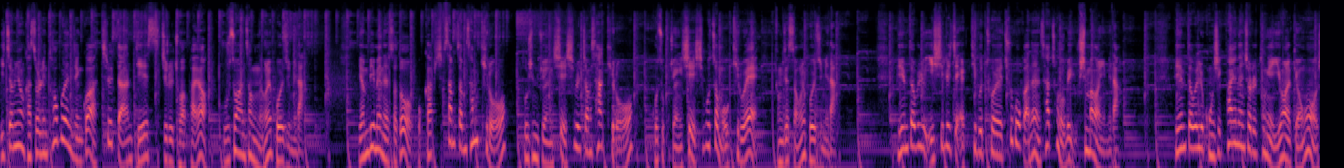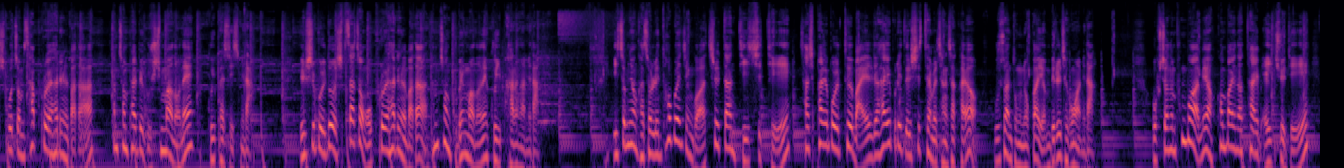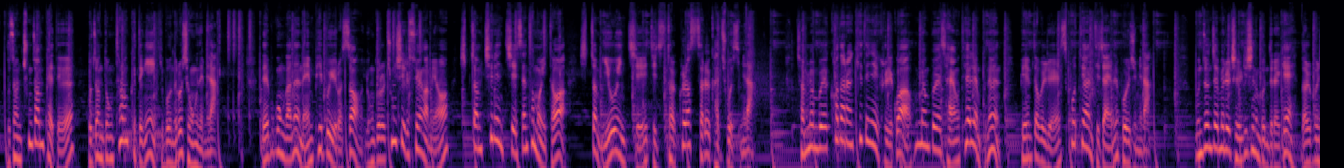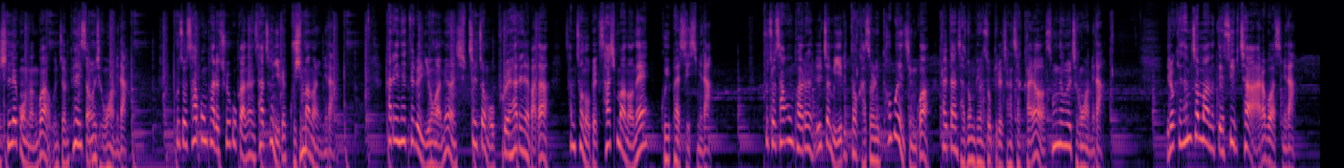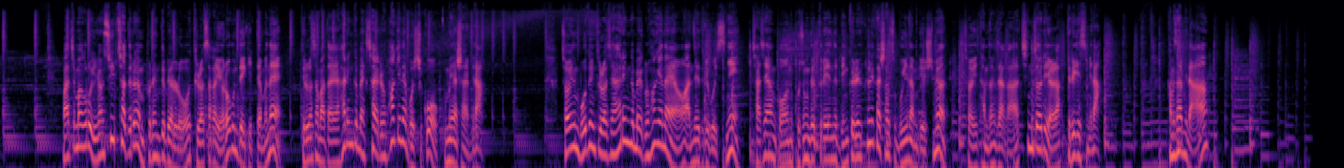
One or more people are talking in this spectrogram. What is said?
2.0 가솔린 터보 엔진과 7단 DSG를 조합하여 우수한 성능을 보여줍니다. 연비면에서도 복합 13.3km, 도심 주행 시 11.4km, 고속 주행 시 15.5km의 경제성을 보여줍니다. BMW E 시리즈 액티브 투어의 출고가는 4,560만 원입니다. BMW 공식 파이낸셜을 통해 이용할 경우 15.4%의 할인을 받아 3,860만 원에 구입할 수 있습니다. 일시불도 14.5%의 할인을 받아 3,900만 원에 구입 가능합니다. 2.0 가솔린 터보 엔진과 7단 DCT 48V 마일드 하이브리드 시스템을 장착하여 우수한 동력과 연비를 제공합니다. 옵션은 풍부하며 컴바이너 타입 HUD, 무선 충전 패드, 고전동 트렁크 등이 기본으로 제공됩니다. 내부 공간은 MPV로서 용도를 충실히 수행하며 10.7인치 센터 모니터와 10.25인치 디지털 클러스터를 갖추고 있습니다. 전면부의 커다란 키드니 그릴과 후면부의 자형 테일램프는 BMW의 스포티한 디자인을 보여줍니다. 운전 재미를 즐기시는 분들에게 넓은 실내 공간과 운전 편의성을 제공합니다. 푸조 408의 출고가는 4,290만 원입니다. 할인 혜택을 이용하면 17.5%의 할인을 받아 3,540만 원에 구입할 수 있습니다. 푸조 408은 1.2L 가솔린 터보 엔진과 8단 자동 변속기를 장착하여 성능을 제공합니다. 이렇게 3천만 원대 수입차 알아보았습니다. 마지막으로 이런 수입차들은 브랜드별로 딜러사가 여러 군데 있기 때문에 딜러사마다의 할인 금액 차이를 확인해 보시고 구매하셔야 합니다. 저희는 모든 딜러사의 할인 금액을 확인하여 안내드리고 있으니 자세한 건 고정 댓글에 있는 링크를 클릭하셔서 문의 남겨주시면 저희 담당자가 친절히 연락드리겠습니다. 감사합니다.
